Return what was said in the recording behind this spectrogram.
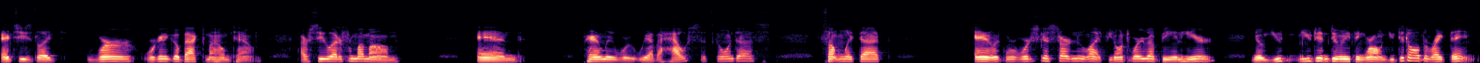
and she's like, "We're we're gonna go back to my hometown. I received a letter from my mom, and apparently we we have a house that's going to us, something like that. And like we're we're just gonna start a new life. You don't have to worry about being here. You know, you you didn't do anything wrong. You did all the right things.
